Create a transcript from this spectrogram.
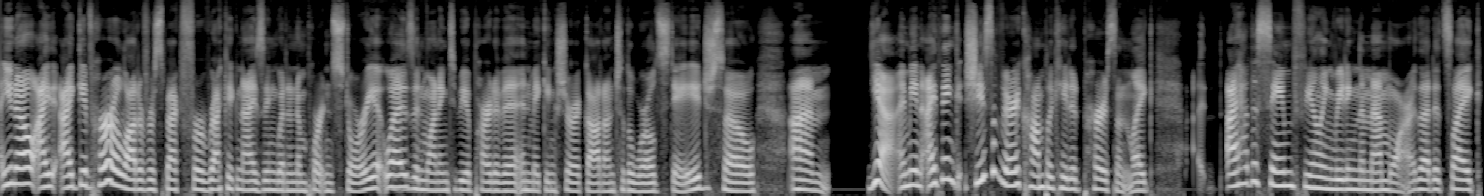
you know, I, I give her a lot of respect for recognizing what an important story it was and wanting to be a part of it and making sure it got onto the world stage. So, um, yeah, I mean, I think she's a very complicated person. Like, I had the same feeling reading the memoir that it's like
